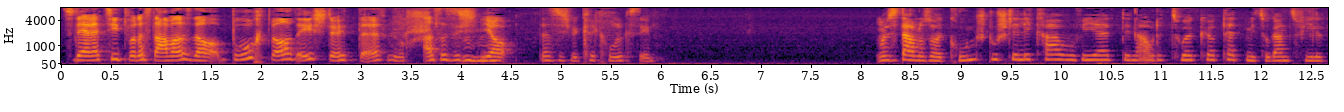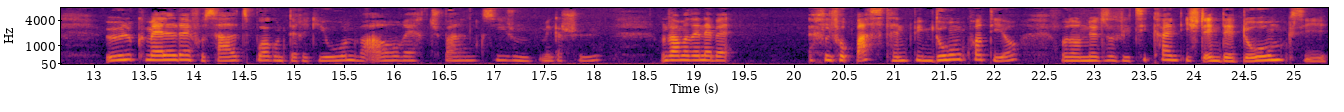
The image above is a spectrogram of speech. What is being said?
zu der Zeit, wo das damals noch gebraucht worden ist, dort. Also es ist, ja, das ist wirklich cool gewesen. Und es hat auch noch so eine Kunstausstellung wo wir dann auch dazugehört hat, mit so ganz viel Ölgemälde von Salzburg und der Region, was auch recht spannend war und mega schön. Und was wir dann eben ein bisschen verpasst haben beim Domquartier, wir nicht so viel Zeit hatten, ist dann der Dom gewesen.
